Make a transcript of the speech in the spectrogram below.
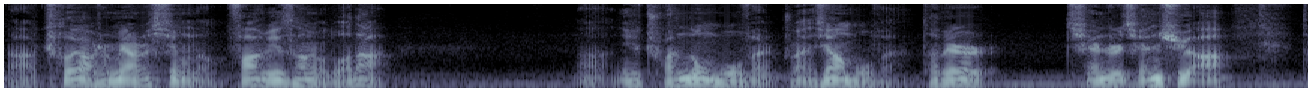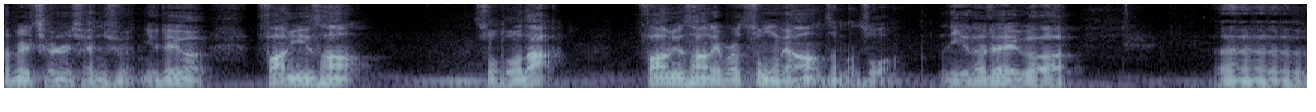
啊，车要什么样的性能，发动机舱有多大，啊，你传动部分、转向部分，特别是前置前驱啊。特别是前置前驱，你这个发动机舱做多大？发动机舱里边纵梁怎么做？你的这个呃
